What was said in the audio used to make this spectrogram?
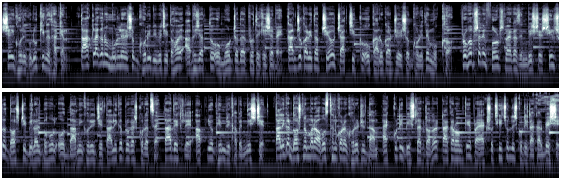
সেই ঘড়িগুলো কিনে থাকেন। তাক লাগানো মূল্যের এসব ঘড়ি বিবেচিত হয় আভিজাত্য ও মর্যাদার প্রতীক হিসেবে। কার্যকারিতার চেয়েও চাকচিক্য ও কারুকার্য এসব ঘড়িতে মুখ্য। প্রভাবশালী ফোর্বস ম্যাগাজিন বিশ্বের শীর্ষ দশটি বিলাসবহুল ও দামি ঘড়ির যে তালিকা প্রকাশ করেছে। তা দেখলে আপনিও ভিমরি খাবেন নিশ্চিত। তালিকার দশ নম্বরে অবস্থান করা ঘড়িটির দাম এক কোটি বিশ লাখ ডলার, টাকার অঙ্কে প্রায় একশো ছিচল্লিশ কোটি টাকার বেশি।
